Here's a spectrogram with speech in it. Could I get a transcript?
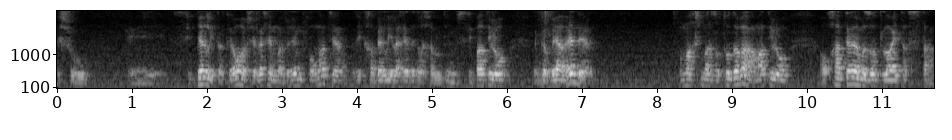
ושהוא אה, סיפר לי את התיאוריה של איך הם מעבירים אינפורמציה, זה התחבר לי לרדר לחלוטין. כשסיפרתי לו לגבי הרדר, הוא אמר, שמע, זה אותו דבר. אמרתי לו, ארוחת ערב הזאת לא הייתה סתם.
